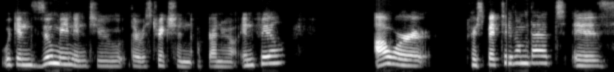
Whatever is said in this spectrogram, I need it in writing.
we can zoom in into the restriction of granular infill. Our perspective on that is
